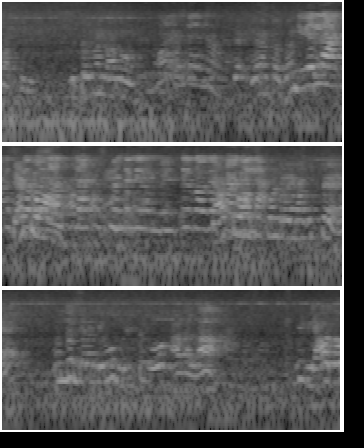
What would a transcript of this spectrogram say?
ಮಾಡ್ತೀವಿ. ಇದನ್ನ ನಾನು ಟ್ಯಾಟೂ ನೀವು ಏನಾಗುತ್ತೆ? ಮುಂದೊಂದು ದಿನ ನೀವು ಮಿಲ್ಟ್ರಿಗೆ ಹೋಗಕ್ಕಾಗಲ್ಲ ಈಗ ಯಾವುದೋ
